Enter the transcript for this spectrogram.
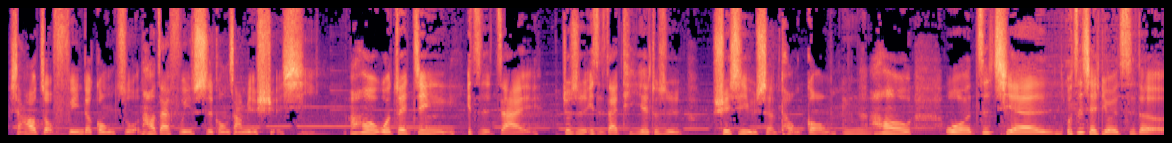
想要走福音的工作，然后在福音事工上面学习。然后我最近一直在就是一直在体验，就是学习与神同工。嗯，然后。我之前，我之前有一次的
